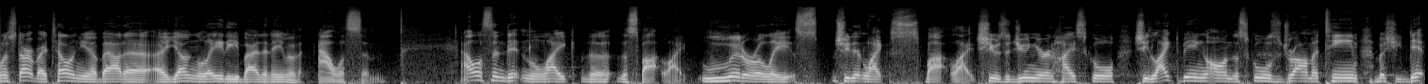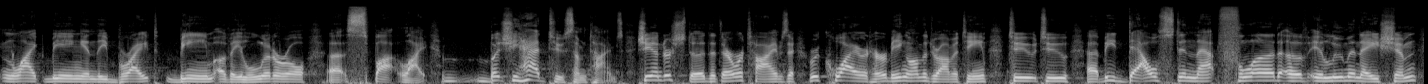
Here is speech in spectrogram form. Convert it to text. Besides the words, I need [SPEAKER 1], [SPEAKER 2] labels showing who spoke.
[SPEAKER 1] I want to start by telling you about a, a young lady by the name of Allison. Allison didn't like the, the spotlight. Literally, she didn't like spotlight. She was a junior in high school. She liked being on the school's drama team, but she didn't like being in the bright beam of a literal uh, spotlight. But she had to sometimes. She understood that there were times that required her, being on the drama team, to, to uh, be doused in that flood of illumination.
